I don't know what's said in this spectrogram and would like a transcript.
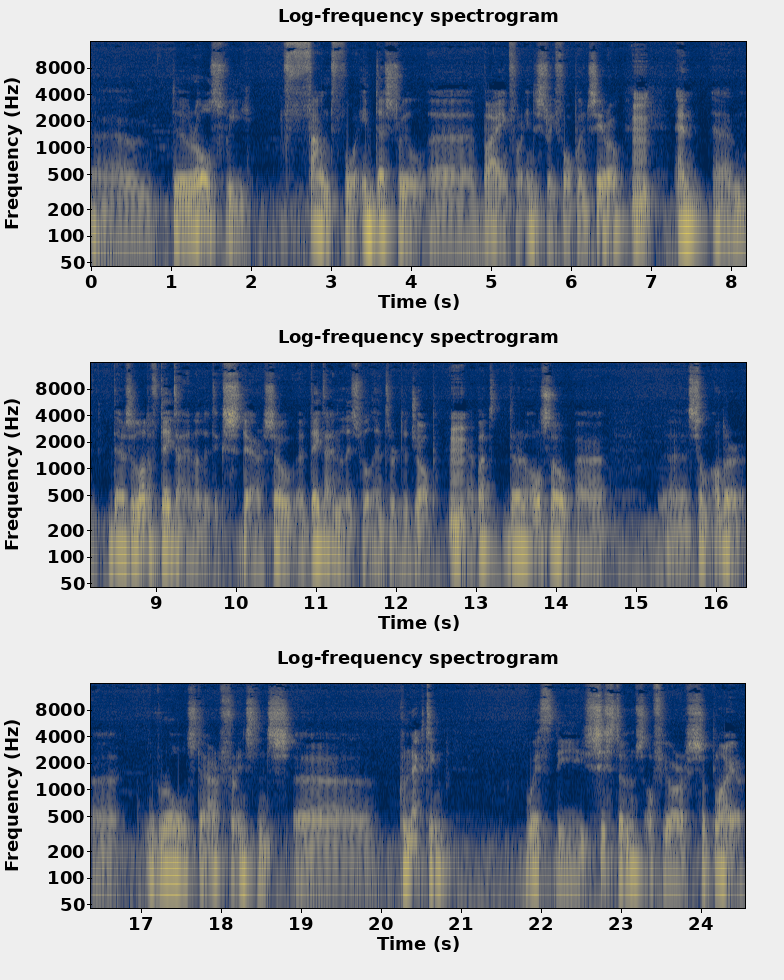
um, the roles we found for industrial uh, buying for Industry 4.0. Mm. And um, there's a lot of data analytics there. So uh, data analysts will enter the job. Mm. Uh, but there are also uh, uh, some other uh, roles there. For instance, uh, connecting with the systems of your supplier.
